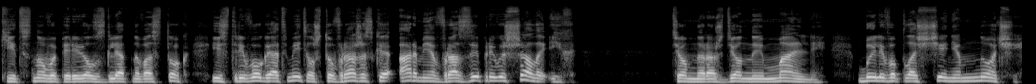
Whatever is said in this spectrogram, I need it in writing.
Кит снова перевел взгляд на восток и с тревогой отметил, что вражеская армия в разы превышала их. Темнорожденные Мальны были воплощением ночи,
